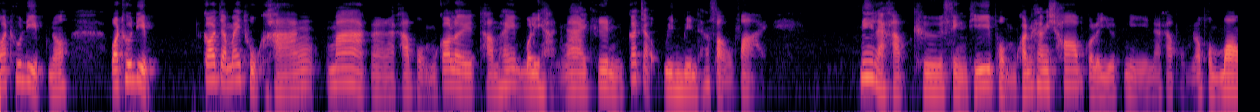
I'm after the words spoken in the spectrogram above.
วัตถุดิบเนาะวัตถุดิบก็จะไม่ถูกค้างมากนะครับผมก็เลยทำให้บริหารง่ายขึ้น ก็จะวินวินทั้งสองฝ่าย นี่แหละครับคือสิ่งที่ผมค่อนข้างชอบกลยุทธ์นี้นะครับผมแล้วผมมอง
